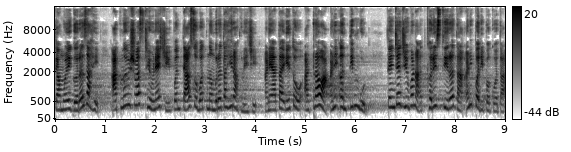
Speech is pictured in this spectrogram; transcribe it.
त्यामुळे गरज आहे आत्मविश्वास ठेवण्याची पण त्यासोबत नम्रताही राखण्याची. आणि आता येतो अठरावा आणि अंतिम गुण. त्यांच्या जीवनात खरी स्थिरता आणि परिपक्वता.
